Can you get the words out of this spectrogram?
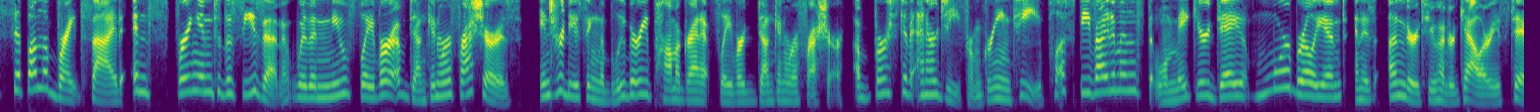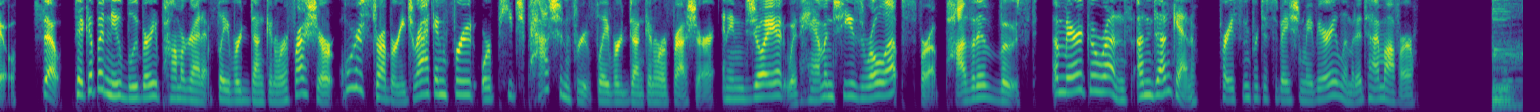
Sip on the bright side and spring into the season with a new flavor of Dunkin' Refreshers. Introducing the blueberry pomegranate flavored Dunkin' Refresher, a burst of energy from green tea plus B vitamins that will make your day more brilliant and is under 200 calories too. So pick up a new blueberry pomegranate flavored Dunkin' Refresher or a strawberry dragon fruit or peach passion fruit flavored Dunkin' Refresher and enjoy it with ham and cheese roll ups for a positive boost. America runs on Dunkin'. Price and participation may vary, limited time offer.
